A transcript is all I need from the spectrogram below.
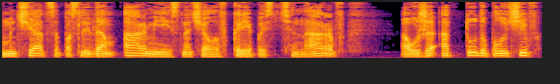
мчаться по следам армии сначала в крепость Наров, а уже оттуда, получив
